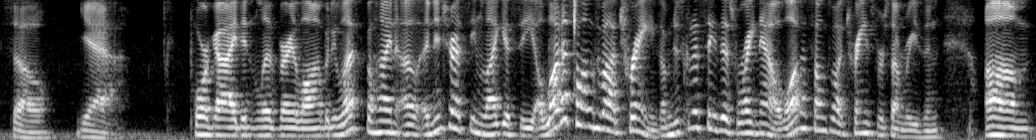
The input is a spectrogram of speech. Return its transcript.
So yeah, poor guy didn't live very long, but he left behind a, an interesting legacy. A lot of songs about trains. I'm just gonna say this right now. A lot of songs about trains for some reason. Um,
